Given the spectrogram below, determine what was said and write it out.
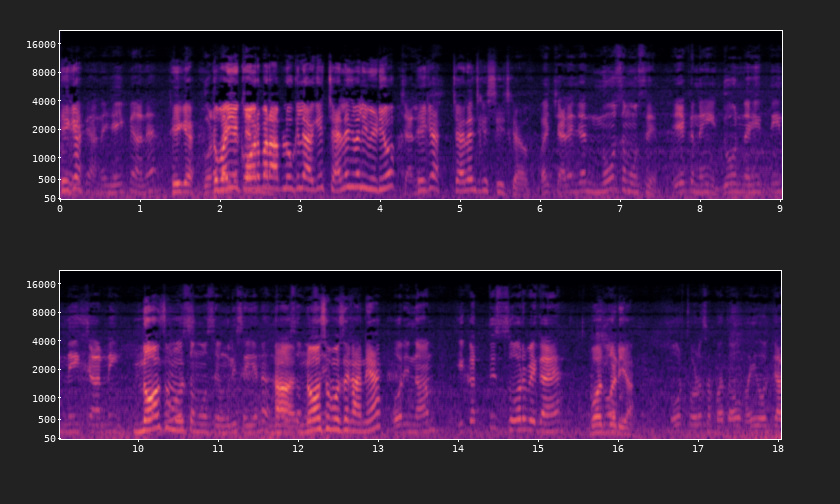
ठीक है? पे आना है, पे आना है। ठीक है। तो भाई एक और बार आप लोगों के लिए आ गई चैलेंज वाली वीडियो ठीक है? चैलेंज किस चीज़ का है? भाई चैलेंज है नौ समोसे। एक नहीं दो नहीं तीन नहीं चार नहीं। नौ नौ समोसे। समोसे उंगली सही है ना? हाँ नौ समोसे खाने हैं। और इनाम? इकतीस सौ रुपए का है। बहुत तो बढ़िया। और थोड़ा सा बताओ भाई और क्या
